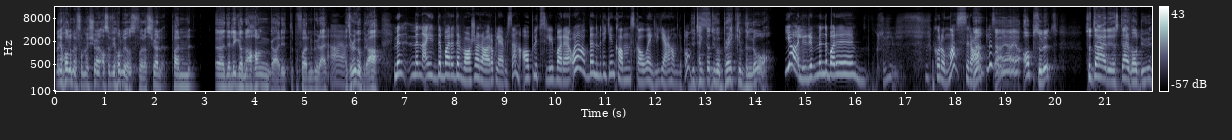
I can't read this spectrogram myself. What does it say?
Men jeg holder meg for meg sjøl. Altså, vi holder jo oss for oss sjøl på en ødeliggende hangar ute på Fornebu der. Ja, ja. Jeg tror det går bra. Men, men nei, det, bare, det var så rar opplevelse. Av plutselig bare Å ja, denne butikken kan, skal egentlig ikke jeg handle på. Du tenkte at du var breaking the law. Ja, eller Men det bare Koronas. Rart, liksom. Ja, ja, ja, absolutt. Så der, der var du,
